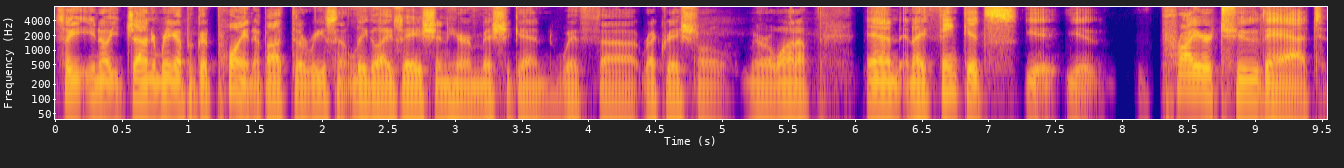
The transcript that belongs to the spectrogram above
So, you know, John, you bring up a good point about the recent legalization here in Michigan with uh, recreational marijuana. And, and I think it's, you, you, prior to that,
